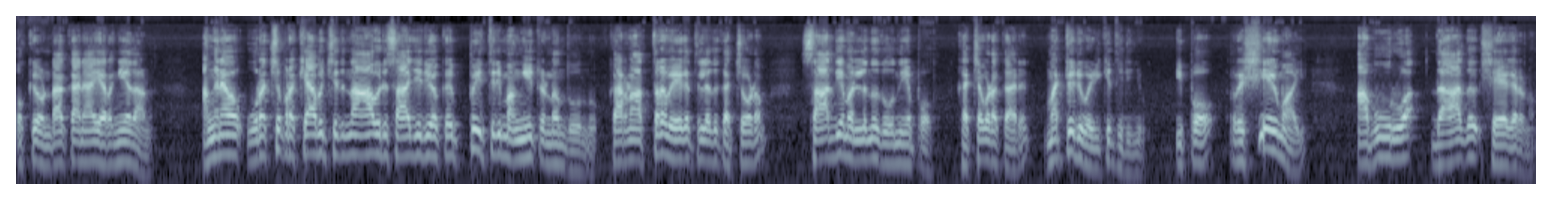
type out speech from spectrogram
ഒക്കെ ഉണ്ടാക്കാനായി ഇറങ്ങിയതാണ്. അങ്ങനെ ഉറച്ച് പ്രഖ്യാപിച്ചിരുന്ന ആ ഒരു സാഹചര്യമൊക്കെ ഇപ്പോൾ ഇത്തിരി മങ്ങിയിട്ടുണ്ടെന്ന് തോന്നുന്നു. കാരണം അത്ര വേഗത്തിൽ അത് കച്ചവടം സാധ്യമല്ലെന്ന് തോന്നിയപ്പോൾ കച്ചവടക്കാരൻ മറ്റൊരു വഴിക്ക് തിരിഞ്ഞു. ഇപ്പോൾ റഷ്യയുമായി അപൂർവ ധാതു ശേഖരണം.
